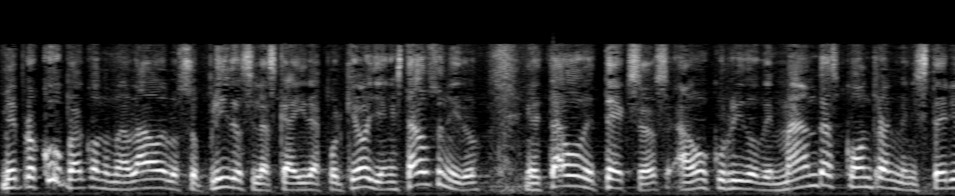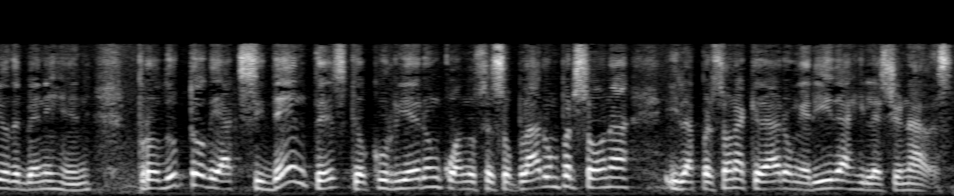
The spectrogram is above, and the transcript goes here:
me preocupa cuando me hablaba de los soplidos y las caídas, porque oye, en Estados Unidos, en el estado de Texas, han ocurrido demandas contra el ministerio de Benny Hinn, producto de accidentes que ocurrieron cuando se soplaron personas y las personas quedaron heridas y lesionadas.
